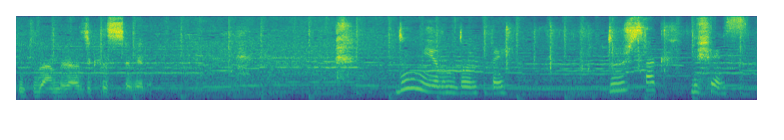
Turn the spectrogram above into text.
Çünkü ben birazcık hız severim. Durmayalım Doruk Bey. Durursak düşeriz.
